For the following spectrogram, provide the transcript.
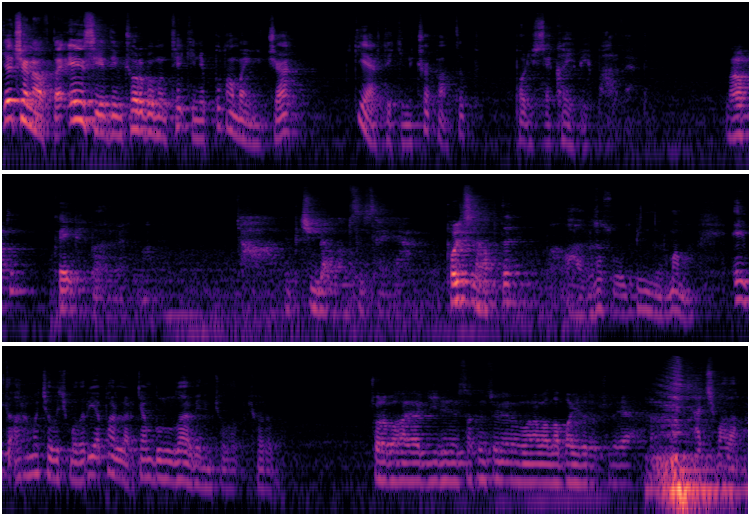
Geçen hafta en sevdiğim çorabımın tekini bulamayınca diğer tekini çöpe atıp polise kayıp ihbar verdim. Ne yaptın? Kayıp ihbarı verdim abi. Ya ne biçim bir adamsın sen ya. Polis ne yaptı? Abi nasıl oldu bilmiyorum ama evde arama çalışmaları yaparlarken buldular benim çorabı. çorabı. Çorabı hala giydiğini sakın söyleme bana vallahi bayılırım şuraya. Saçmalama.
